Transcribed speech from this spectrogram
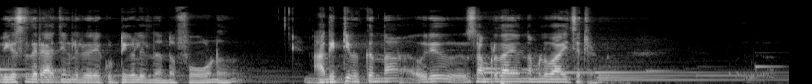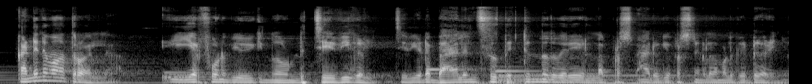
വികസിത രാജ്യങ്ങളിൽ വരെ കുട്ടികളിൽ നിന്ന് ഫോണ് അകറ്റി വെക്കുന്ന ഒരു സമ്പ്രദായം നമ്മൾ വായിച്ചിട്ടുണ്ട്. കണ്ണിന് മാത്രമല്ല ഇയർഫോൺ ഉപയോഗിക്കുന്നതുകൊണ്ട് ചെവികൾ ചെവിയുടെ ബാലൻസ് തെറ്റുന്നത് വരെയുള്ള പ്രശ്ന ആരോഗ്യ പ്രശ്നങ്ങൾ നമ്മൾ കേട്ട് കഴിഞ്ഞു.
